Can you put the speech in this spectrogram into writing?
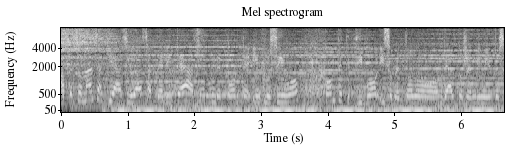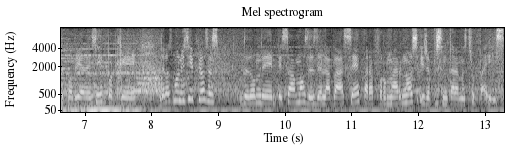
a personarse aquí a Ciudad Satélite a hacer un deporte inclusivo, competitivo y sobre todo de alto rendimiento se podría decir, porque de los municipios es de donde empezamos desde la base para formarnos y representar a nuestro país.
